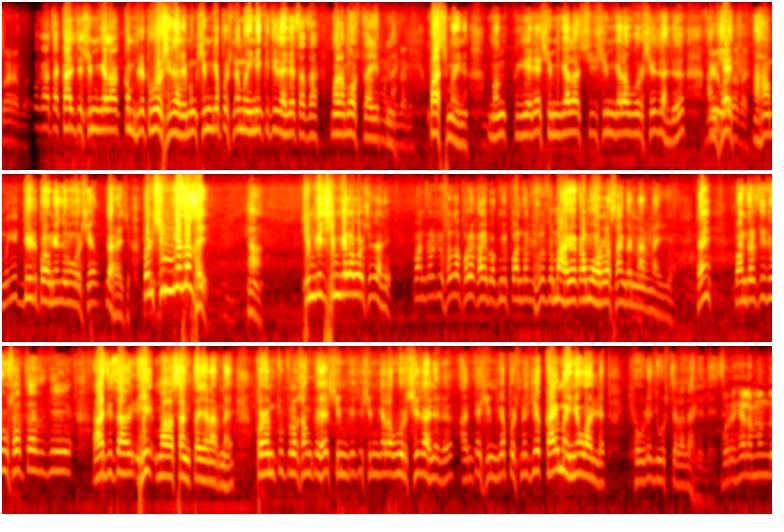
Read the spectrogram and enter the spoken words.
बरोबर. बघ आता कालच्या शिमग्याला कंप्लीट वर्ष झाले. मग शिमग्यापासून महिने किती झालेत आता? मला मोजता येत नाही. पाच महिने. मग गेल्या शिमग्याला शि- शिमग्याला वर्ष झालं आणि दीड ह्या- वर्षाचं आहे. हां म्हणजे दीड पावणे दोन वर्ष धरायचं. पण शिमग्याचंच आहे. हां. शिमग्याची शिमग्याला वर्ष झाले. पंधरा दिवसाचा फरक आहे बघ मी पंधरा दिवसाचं महागा का मोहरला सांगणार नाही आहे काय पंधरा ते दिवसाचा जे आधीचा हे मला सांगता येणार नाही. परंतु तुला सांगतो ह्या शिमग्याची शिमग्याला वर्ष झालेलं आणि त्या शिमग्यापासून जे काय महिने वाढलेत एवढे दिवस त्याला झालेले आहेत. बरं ह्याला मग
